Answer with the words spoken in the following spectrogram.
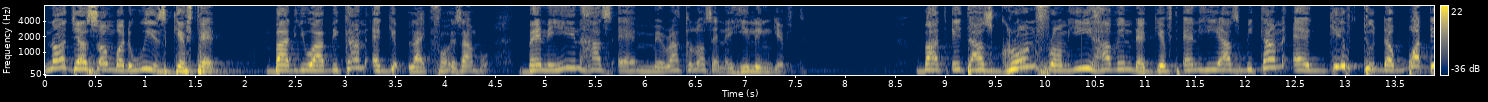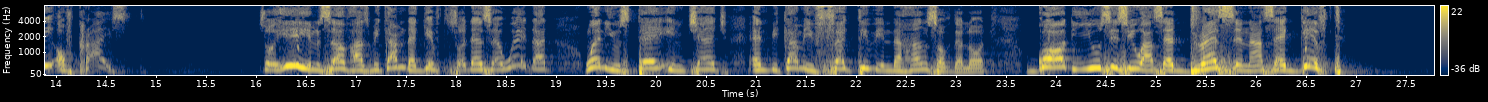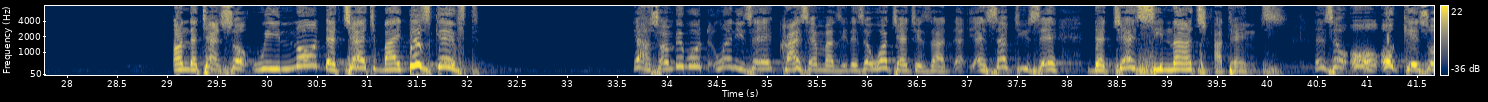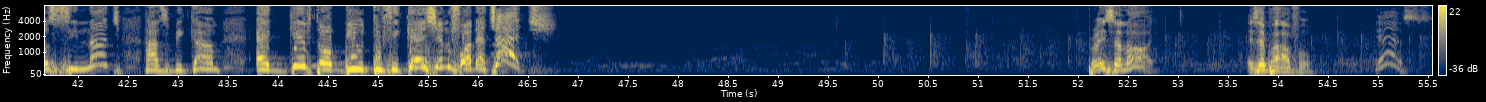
Not just somebody who is gifted, but you have become a gift. Like for example, Benny Hinn has a miraculous and a healing gift. But it has grown from he having the gift and he has become a gift to the body of Christ. So he himself has become the gift. So there's a way that when you stay in church and become effective in the hands of the Lord, God uses you as a dressing, as a gift on the church. So we know the church by this gift. Yeah, some people, when you say Christ Embassy, they say, what church is that? Except you say, the church Sinach attends. And so, oh, okay, so Sinach has become a gift of beautification for the church. Praise the Lord. Is it powerful? Yes.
